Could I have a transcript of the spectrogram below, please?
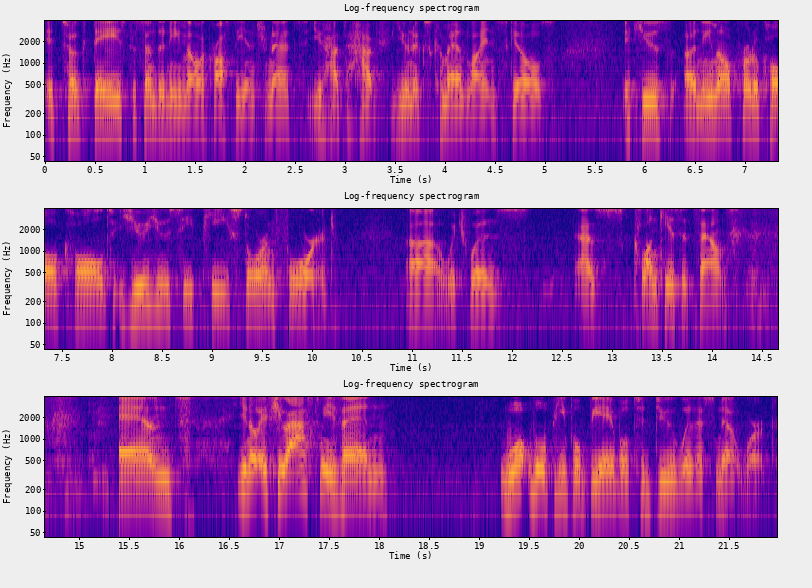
it took days to send an email across the internet. You had to have Unix command line skills. It used an email protocol called UUCP store and forward, uh, which was as clunky as it sounds. and you know, if you asked me then, what will people be able to do with this network?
